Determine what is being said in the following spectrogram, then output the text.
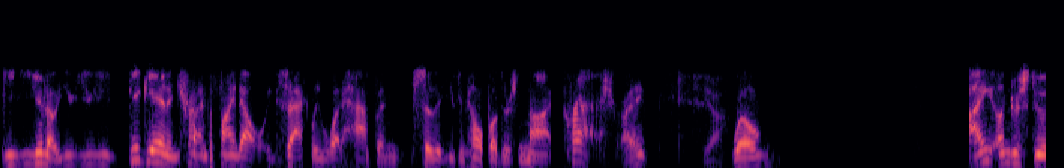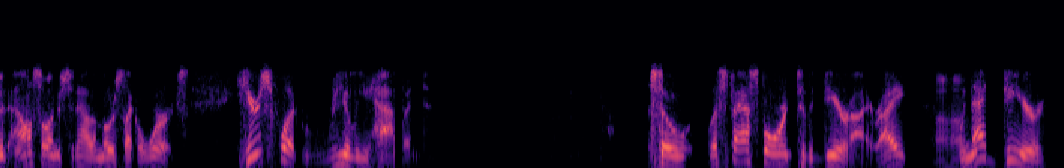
you, know, you, you you dig in and try and find out exactly what happened so that you can help others not crash, right? Yeah. Well, I understood. I also understood how the motorcycle works. Here's what really happened. So let's fast forward to the deer eye, right? Uh-huh. When that deer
